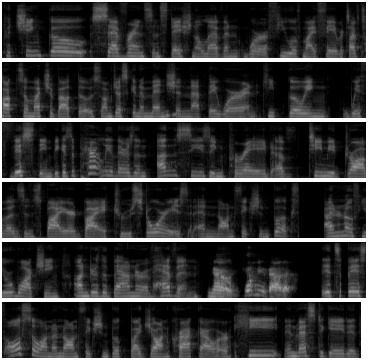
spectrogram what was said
Pachinko, Severance, and Station 11 were a few of my favorites. I've talked so much about those, so I'm just going to mention that they were and keep going with this theme because apparently there's an unceasing parade of TV dramas inspired by true stories and nonfiction books. I don't know if you're watching Under the Banner of Heaven. No, tell me about it. It's based also on a nonfiction book by Jon Krakauer. He investigated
